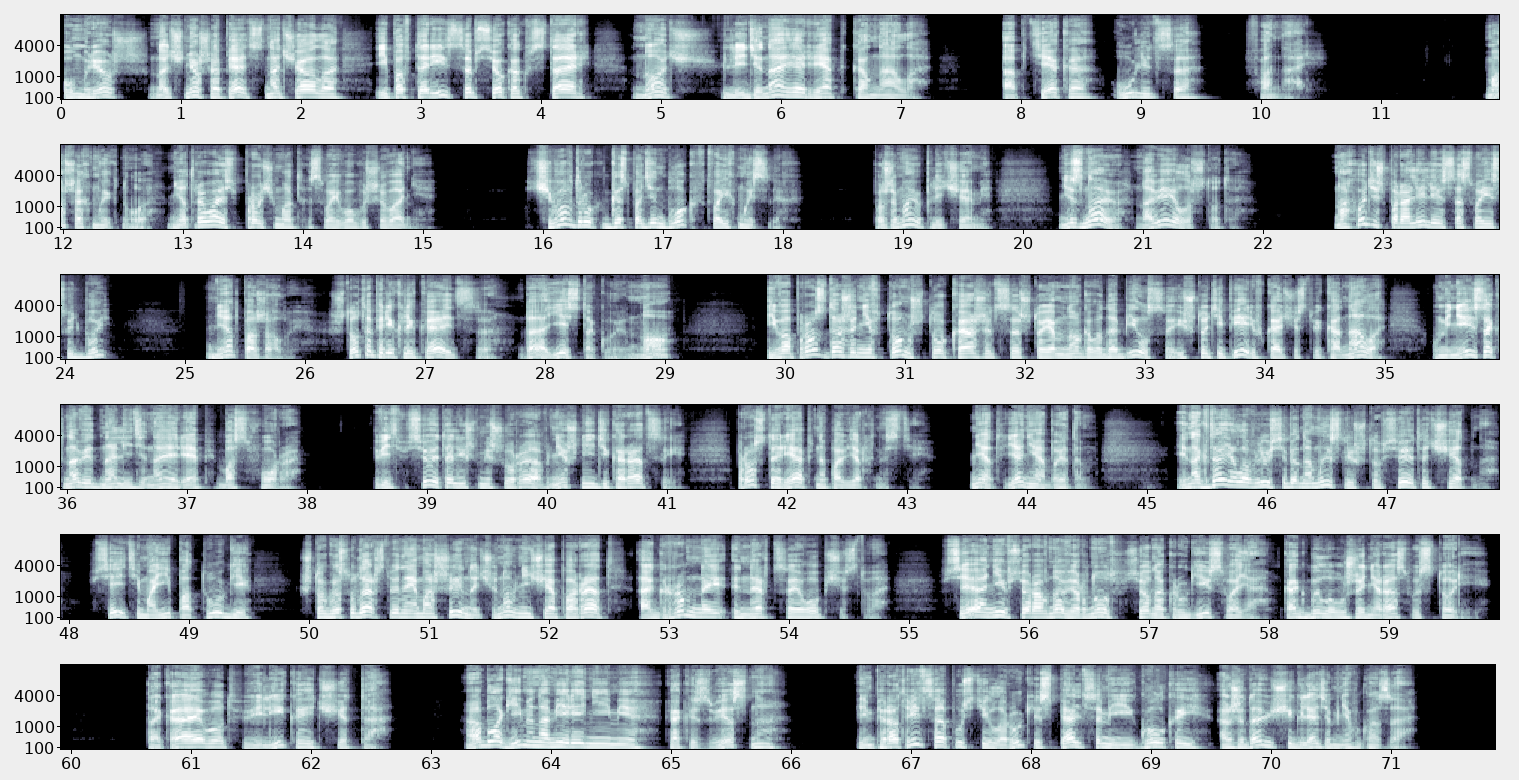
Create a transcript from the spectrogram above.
Умрешь, начнешь опять сначала, и повторится все, как в старь. Ночь, ледяная рябь канала. Аптека, улица, фонарь. Маша хмыкнула, не отрываясь, впрочем, от своего вышивания. «Чего вдруг, господин Блок, в твоих мыслях?» Пожимаю плечами. «Не знаю, навеяло что-то». «Находишь параллели со своей судьбой?» «Нет, пожалуй. Что-то перекликается. Да, есть такое, но...» И вопрос даже не в том, что кажется, что я многого добился, и что теперь в качестве канала у меня из окна видна ледяная рябь Босфора. Ведь все это лишь мишура, внешние декорации, просто рябь на поверхности. Нет, я не об этом. Иногда я ловлю себя на мысли, что все это тщетно. Все эти мои потуги, что государственная машина, чиновничий аппарат, огромная инерция общества. Все они все равно вернут все на круги своя, как было уже не раз в истории. Такая вот великая чета. А благими намерениями, как известно, Императрица опустила руки с пяльцами и иголкой, ожидающе глядя мне в глаза.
